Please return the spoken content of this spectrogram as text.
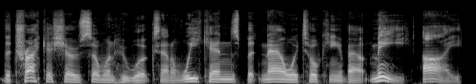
the tracker shows someone who works out on weekends, but now we're talking about me, I,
